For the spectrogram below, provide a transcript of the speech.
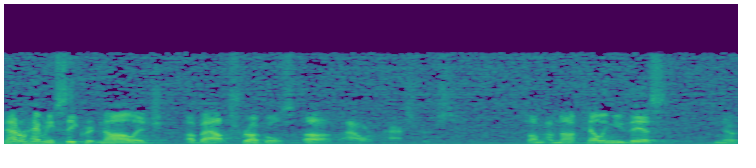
Now, I don't have any secret knowledge about struggles of our pastors. So I'm, I'm not telling you this, you know,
